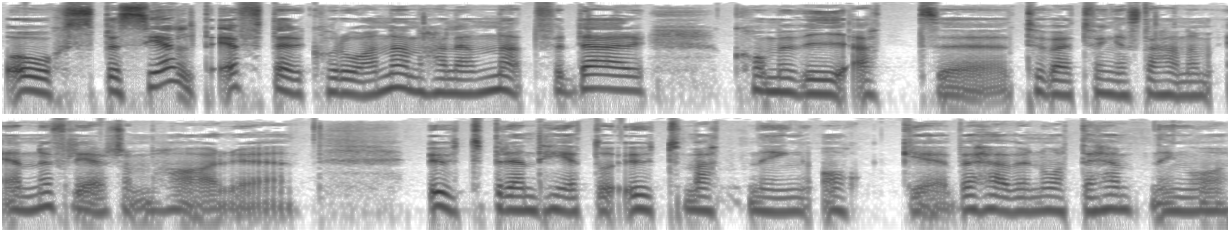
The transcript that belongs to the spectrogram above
och speciellt efter coronan har lämnat. För där kommer vi att eh, tyvärr tvingas ta hand om ännu fler som har eh, utbrändhet och utmattning och eh, behöver en återhämtning. Och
